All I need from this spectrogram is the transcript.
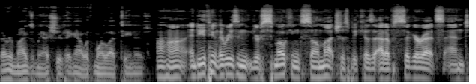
that reminds me, I should hang out with more Latinas." Uh huh. And do you think the reason you're smoking so much is because out of cigarettes and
